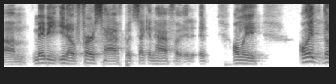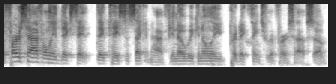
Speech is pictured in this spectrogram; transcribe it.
Um, maybe, you know, first half, but second half, it, it only, only the first half only dictate, dictates the second half. You know, we can only predict things for the first half. So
